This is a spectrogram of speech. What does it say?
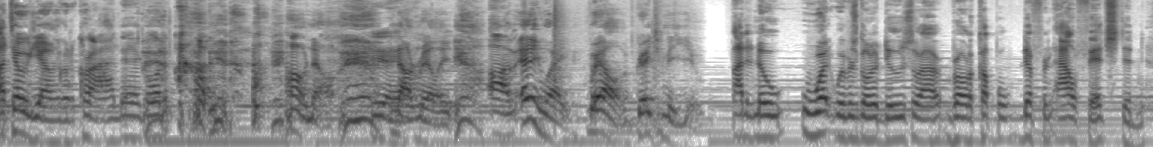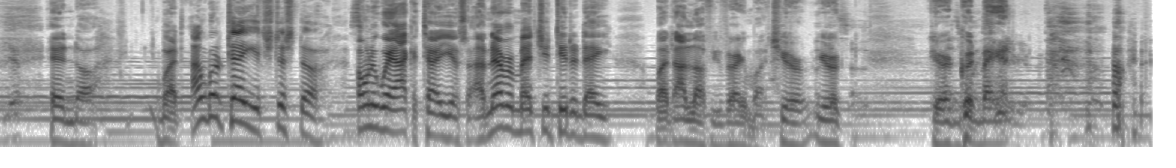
I told you I was going to cry. Going oh, no. Yeah. Not really. Um, anyway, well, great to meet you. I didn't know what we was going to do, so I brought a couple different outfits. And, and uh, But I'm going to tell you, it's just the uh, only way I could tell you is I've never met you till today, but I love you very much. You're, you're, you're a good man.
